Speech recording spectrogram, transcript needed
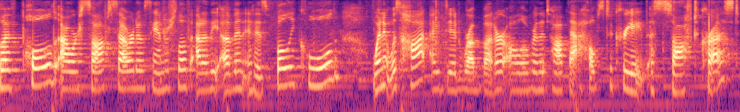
So I've pulled our soft sourdough sandwich loaf out of the oven. It is fully cooled. When it was hot, I did rub butter all over the top. That helps to create a soft crust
